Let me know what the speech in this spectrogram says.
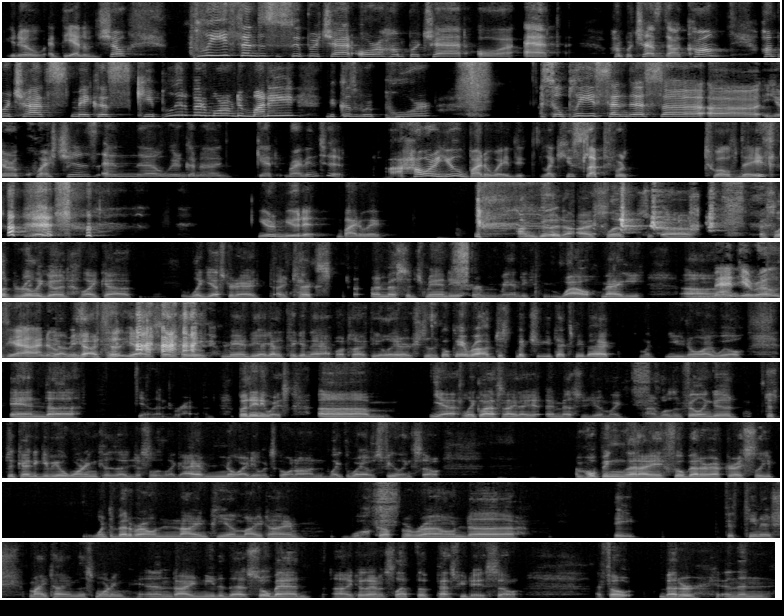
you know at the end of the show. Please send us a super chat or a humper chat or at humperchats.com humper chats make us keep a little bit more of the money because we're poor. So please send us uh, uh, your questions and uh, we're gonna get right into it. How are you by the way? Did, like you slept for 12 days? So- you're muted by the way. I'm good. I slept uh I slept really good. Like uh like yesterday I, I text I messaged Mandy or Mandy. Wow, Maggie. Um, mandy rose yeah i know Yeah, I mean, I tell yeah, I said, hey, Mandy, I got to take a nap. I'll talk to you later. She's like, okay, Rob, just make sure you text me back. I'm like, you know, I will. And uh, yeah, that never happened. But anyways, um, yeah, like last night, I, I messaged him like I wasn't feeling good, just to kind of give you a warning because I just was like, I have no idea what's going on, like the way I was feeling. So I'm hoping that I feel better after I sleep. Went to bed around 9 p.m. my time. Woke up around uh, 8 15 ish my time this morning, and I needed that so bad because I haven't slept the past few days. So I felt better. And then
